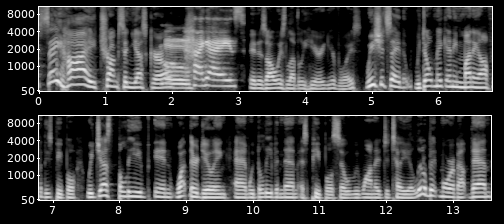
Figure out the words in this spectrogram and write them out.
Say hi, Trunks and Yes Girl. Hi, guys. It is always lovely hearing your voice. We should say that we don't make any money off of these people. We just believe in what they're doing and we believe in them as people. So we wanted to tell you a little bit more about them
